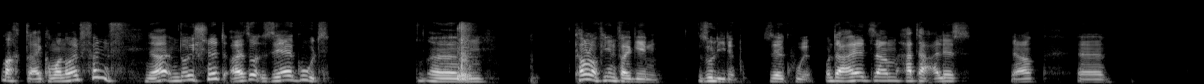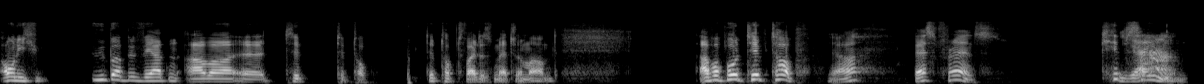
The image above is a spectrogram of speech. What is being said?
macht 3,95, ja, im Durchschnitt, also sehr gut. Ähm, kann man auf jeden Fall geben. Solide, sehr cool. Unterhaltsam, hat er alles. Ja, äh, auch nicht überbewerten, aber äh, tip, tip top. Tip top zweites Match am Abend. Apropos tip top, ja, Best Friends. Kip ja. Sabian.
